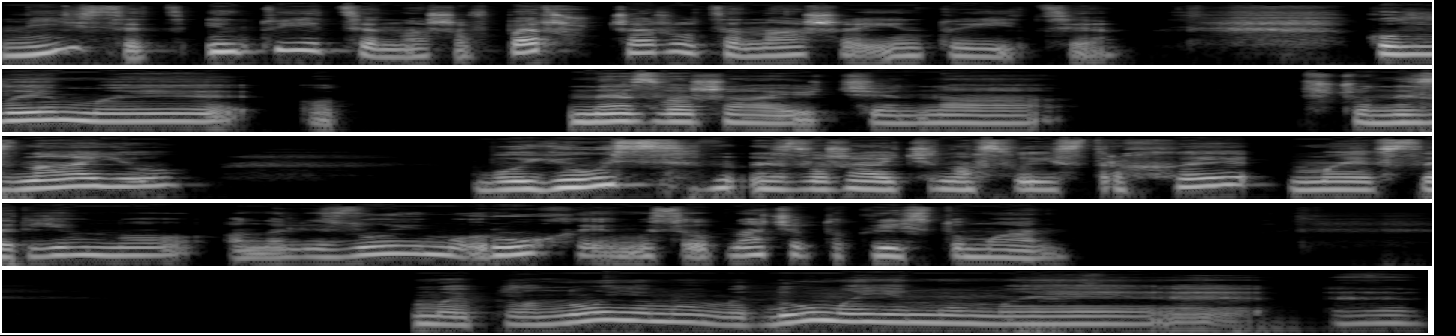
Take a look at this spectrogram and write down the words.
Місяць інтуїція наша. В першу чергу це наша інтуїція. Коли ми, от, незважаючи на що не знаю, боюсь, незважаючи на свої страхи, ми все рівно аналізуємо, рухаємося, от начебто крізь туман. Ми плануємо, ми думаємо, ми, е,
